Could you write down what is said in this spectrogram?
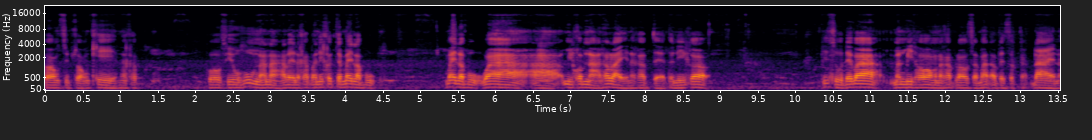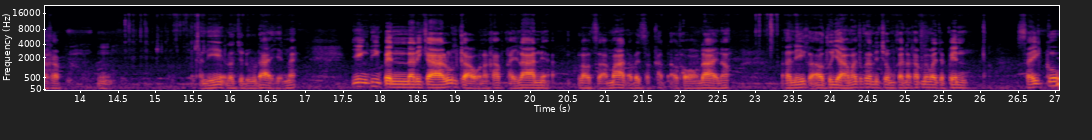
ทอง 12K นะครับโปรฟิลหุ้มหนาๆเลยนะครับ อันนี้เขาจะไม่ระบุ ไม่ระบุว่าอ่ามีความหนาเท่าไหร่นะครับ แต่ตัวนี้ก็พิสูจน์ได้ว่ามันมีทองนะครับ เราสามารถเอาไปสกัดได้นะครับอันนี้เราจะดูได้เห็นไหมยิ่งที่เป็นนาฬิการุ่นเก่านะครับ ไขลานเนี่ย เราสามารถเอาไปสกัดเอาทองได้เนาะอันนี้ก็เอาตัวอย่างมาให้ทุกท่านได้ชมกันนะครับ ไม่ว่าจะเป็นไซโก้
